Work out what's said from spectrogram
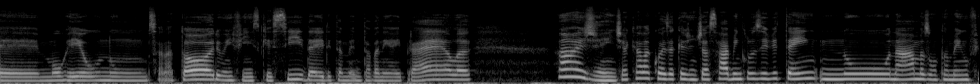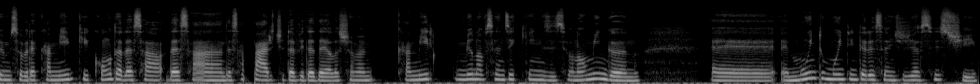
é, morreu num sanatório, enfim, esquecida, ele também não estava nem aí para ela. Ai, gente, aquela coisa que a gente já sabe, inclusive tem no, na Amazon também um filme sobre a Camille que conta dessa, dessa, dessa parte da vida dela, chama Camille 1915, se eu não me engano. É, é muito, muito interessante de assistir.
